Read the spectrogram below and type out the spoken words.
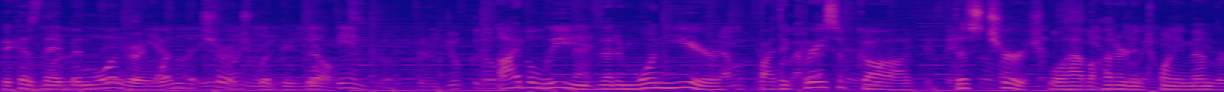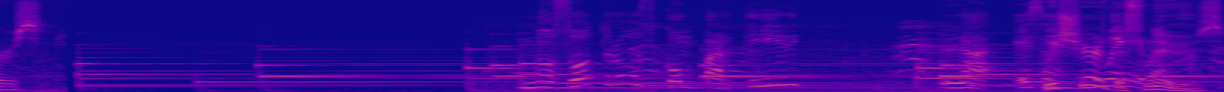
because they've been wondering when the church would be built. I believe that in one year, by the grace of God, this church will have 120 members. We shared this news,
